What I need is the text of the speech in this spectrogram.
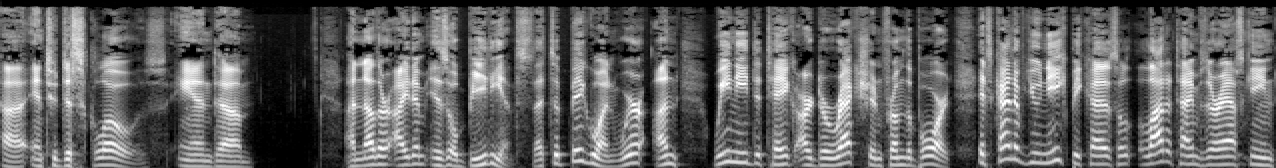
uh and to disclose. And um, another item is obedience. That's a big one. We're un- we need to take our direction from the board. It's kind of unique because a lot of times they're asking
